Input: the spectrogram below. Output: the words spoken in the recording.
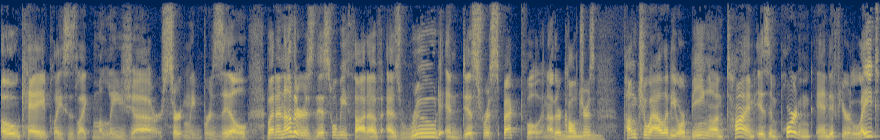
okay. Places like Malaysia or certainly Brazil. But in others, this will be thought of as rude and disrespectful. In other mm. cultures, punctuality or being on time is important. And if you're late,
